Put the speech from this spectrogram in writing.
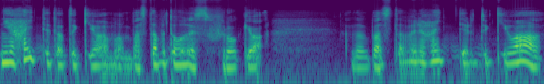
に入ってた時はまあバスタブってことです風呂桶は。あのバスタブに入ってる時は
